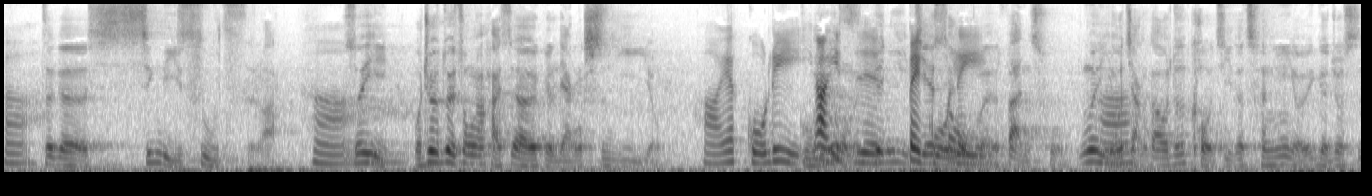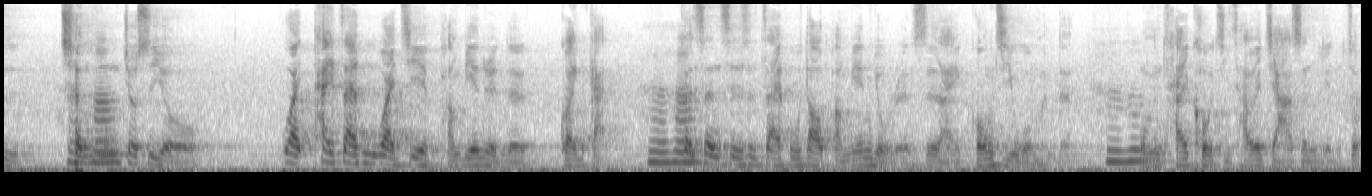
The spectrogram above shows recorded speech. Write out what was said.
啊这个心理素质啦。啊，所以我觉得最重要还是要有一个良师益友。好，要鼓励，要一直被鼓励接受我们。犯错，因为有啊讲到就是口疾的成因有一个就是成因就是有外太在乎外界旁边人的观感，更甚至是在乎到旁边有人是来攻击我们的，嗯我们才口疾才会加深严重。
